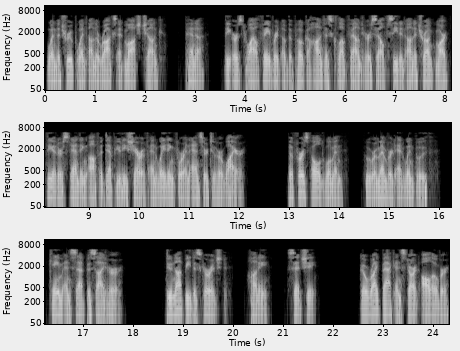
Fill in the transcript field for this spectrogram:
When the troupe went on the rocks at Mauch Chunk, Penna, the erstwhile favorite of the Pocahontas Club found herself seated on a trunk-marked theater standing off a deputy sheriff and waiting for an answer to her wire. The first old woman, who remembered Edwin Booth, came and sat beside her. Do not be discouraged, honey, said she. Go right back and start all over,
